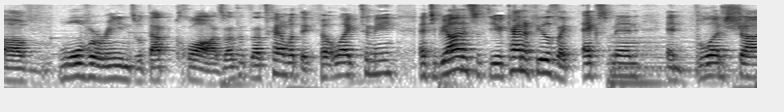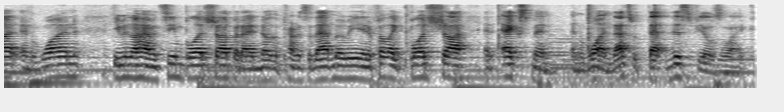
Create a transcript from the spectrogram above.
of Wolverines without claws. That's, kind of what they felt like to me. And to be honest with you, it kind of feels like X-Men and Bloodshot and One, even though I haven't seen Bloodshot, but I know the premise of that movie, and it felt like Bloodshot and X-Men and One. That's what that this feels like.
